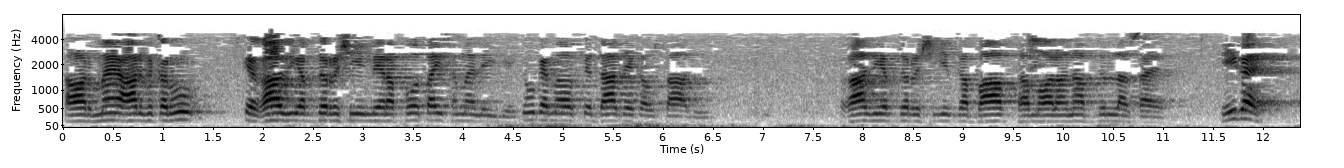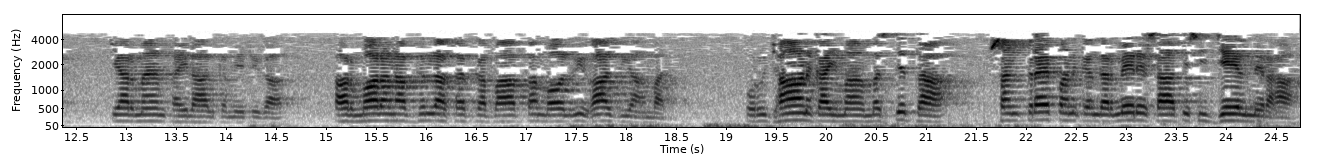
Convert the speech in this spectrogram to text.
اور میں عرض کروں کہ غازی عبد الرشید میرا پوتا ہی سمجھ لیجیے کیونکہ میں اس کے دادے کا استاد ہوں۔ غازی عبد الرشید کا باپ تھا مولانا عبداللہ صاحب۔ ٹھیک ہے؟ چیئرمین تھا ہلال کمیٹی کا۔ اور مولانا عبداللہ صاحب کا باپ تھا مولوی غازی احمد۔ اور رجحان کا امام مسجد تھا۔ سن تریپن کے اندر میرے ساتھ اسی جیل میں رہا۔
